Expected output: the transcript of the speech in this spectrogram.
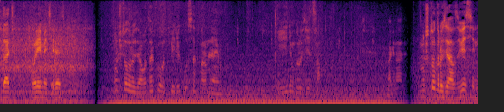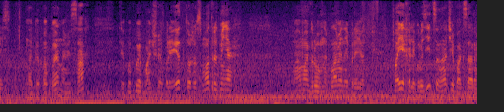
ждать, время терять. Ну что, друзья, вот такой вот перекус оформляем и едем грузиться. Погнали. Ну что, друзья, взвесились на КПП, на весах. КПП, большой привет, тоже смотрит меня. Вам огромный пламенный привет. Поехали грузиться на Чебоксары.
